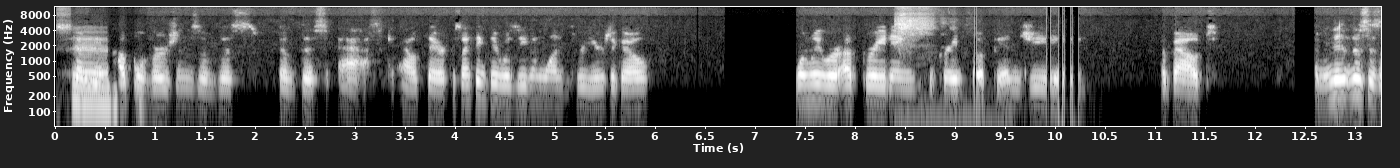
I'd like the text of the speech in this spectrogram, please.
So, a couple versions of this of this ask out there because I think there was even one three years ago when we were upgrading the gradebook NG about. I mean, this, this is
